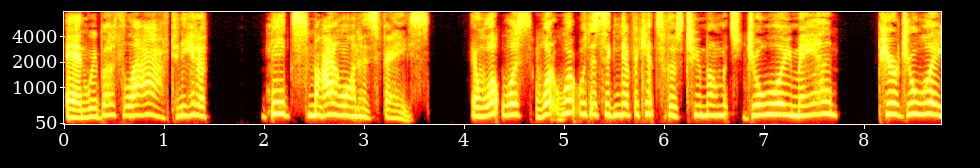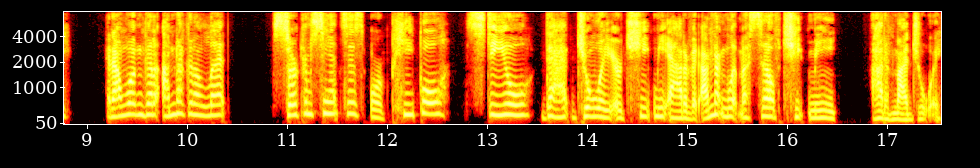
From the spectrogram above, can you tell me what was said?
And we both laughed. And he had a big smile on his face. And what was, what, what were the significance of those two moments? Joy, man, pure joy. And I wasn't gonna, I'm not gonna let circumstances or people steal that joy or cheat me out of it. I'm not gonna let myself cheat me out of my joy.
